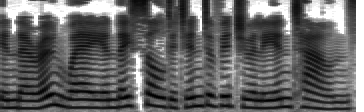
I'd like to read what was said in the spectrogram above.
in their own way and they sold it individually in towns.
